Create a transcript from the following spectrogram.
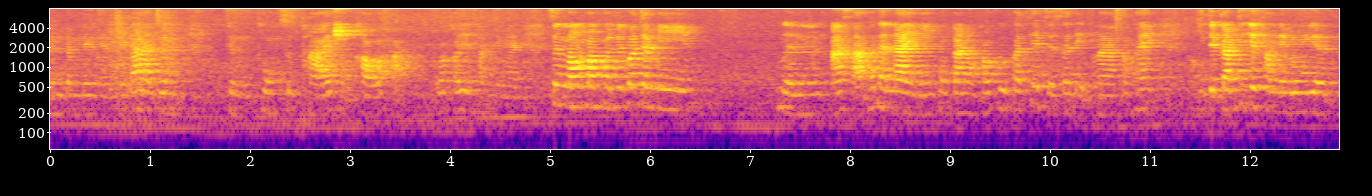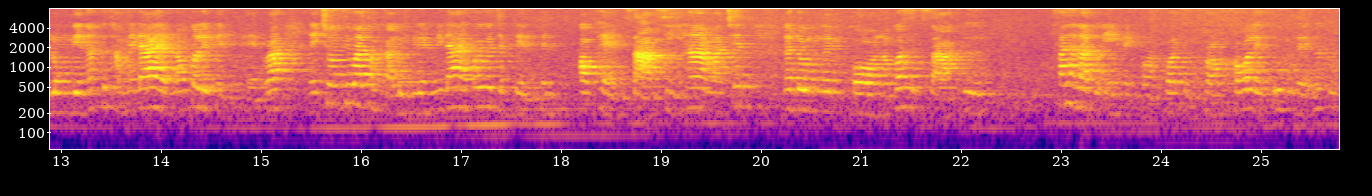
มันดำเนินงานไปได้จนถึงธงสุดท้ายของเขาอะค่ะ ว่าเขาจะทำยังไง ซึ่งน้องบางคนก็จะมี เหมือนอาสาพัฒนาอย่างนี้โครงการของเขาคือพระเทพจะเสด็จมาทำให้กิจกรรมที่จะทำในโรงเรียนโรงเรียนนั่นคือทำไม่ได้น้องก็เลยเปลี่ยนแผนว่าในช่วงที่ว่าทำการโรงเรียนไม่ได้ก็จะเปลี่ยนเป็นเอาแผนสามสี่ห้ามาเช่น ระดมเงินก่อนแล้วก็ศึกษาคือพัฒนาตัวเองไปก่อนพอถึงพร้อมเขาก็เลยตุ้มเลยก็คือ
